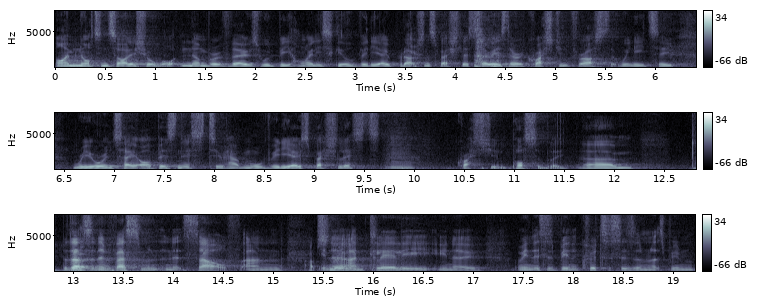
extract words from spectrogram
I'm not entirely sure what number of those would be highly skilled video production specialists. So is there a question for us that we need to reorientate our business to have more video specialists? Question, possibly. Um, But that's an investment in itself, and Absolutely. you know, and clearly, you know, I mean, this has been a criticism that's been,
